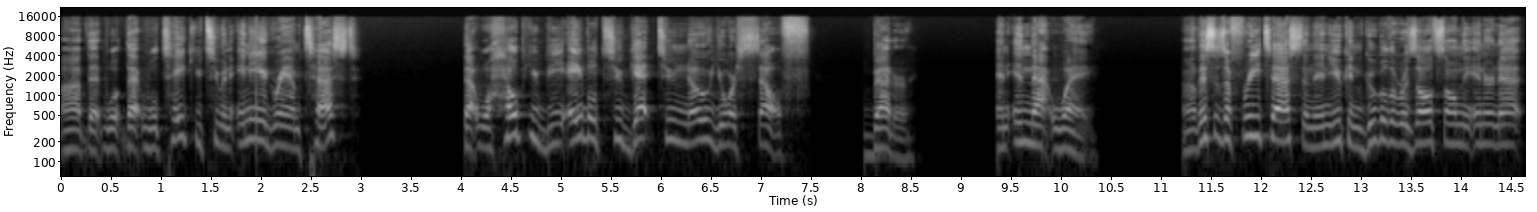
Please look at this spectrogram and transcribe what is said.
uh, that, will, that will take you to an Enneagram test that will help you be able to get to know yourself better and in that way. This is a free test, and then you can Google the results on the internet.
